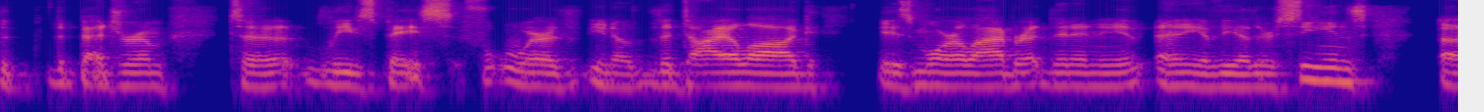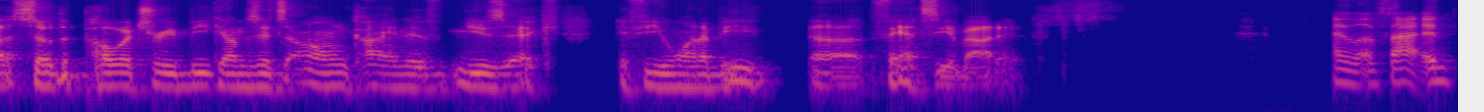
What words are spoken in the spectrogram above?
the, the bedroom to leave space where you know the dialogue is more elaborate than any any of the other scenes uh, so the poetry becomes its own kind of music if you want to be uh, fancy about it. I love that. And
